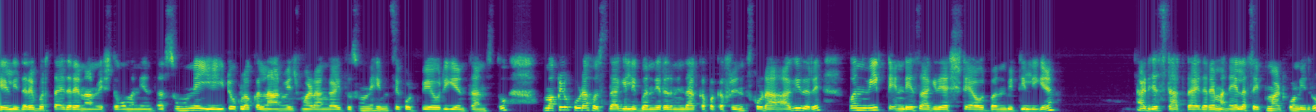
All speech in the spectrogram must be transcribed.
ಹೇಳಿದ್ದಾರೆ, ಬರ್ತಾ ಇದಾರೆ, ನಾನ್ ವೆಜ್ ತಗೊಂಬನ್ನಿ ಅಂತ. ಸುಮ್ಮನೆ ಏಯ್ಟ್ ಓ ಕ್ಲಾಕ್ ಅಲ್ಲಿ ನಾನ್ ವೆಜ್ ಮಾಡಂಗಾಯ್ತು. ಸುಮ್ನೆ ಹಿಂಸೆ ಕೊಟ್ವಿ ಅವರಿಗೆ ಅಂತ ಅನಿಸ್ತು. ಮಕ್ಕಳು ಕೂಡ ಹೊಸದಾಗಿ ಇಲ್ಲಿಗೆ ಬಂದಿರೋದ್ರಿಂದ ಅಕ್ಕಪಕ್ಕ ಫ್ರೆಂಡ್ಸ್ ಕೂಡ ಆಗಿದ್ದಾರೆ. ಒಂದ್ ವೀಕ್ ಟೆನ್ ಡೇಸ್ ಆಗಿದೆ ಅಷ್ಟೇ ಅವ್ರು ಬಂದ್ಬಿಟ್ಟು ಇಲ್ಲಿಗೆ. ಅಡ್ಜಸ್ಟ್ ಆಗ್ತಾ ಇದ್ದಾರೆ ಮನೆಯೆಲ್ಲ ಸೆಟ್ ಮಾಡ್ಕೊಂಡಿದ್ರು.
